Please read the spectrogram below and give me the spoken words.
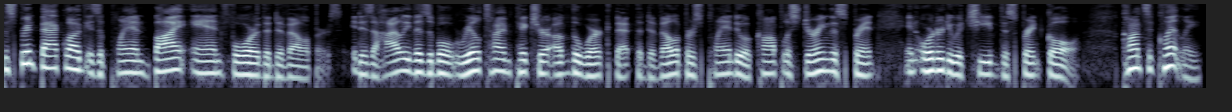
The sprint backlog is a plan by and for the developers. It is a highly visible, real time picture of the work that the developers plan to accomplish during the sprint in order to achieve the sprint goal. Consequently,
